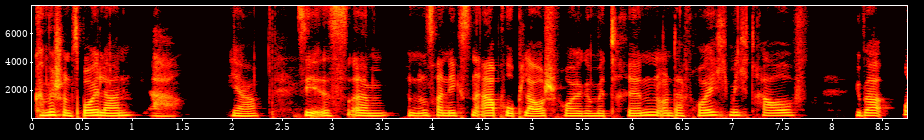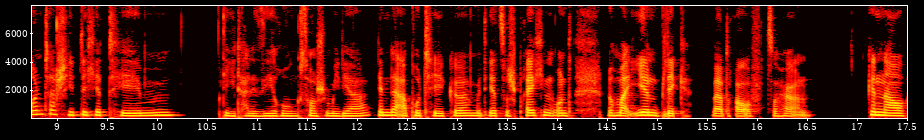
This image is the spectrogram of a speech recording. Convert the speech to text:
Können wir schon spoilern? Ja. Ja, sie ist ähm, in unserer nächsten Apo-Plausch-Folge mit drin und da freue ich mich drauf, über unterschiedliche Themen, Digitalisierung, Social Media in der Apotheke mit ihr zu sprechen und nochmal ihren Blick darauf zu hören. Genau.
